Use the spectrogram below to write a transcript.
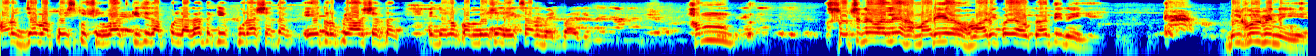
और जब आपने इसको शुरुआत की थी तो आपको लगा था कि पूरा शतक एक रुपया और शतक ये दोनों कॉम्बिनेशन एक साथ बैठ पाएगी? हम सोचने वाले हमारी हमारी कोई औकात ही नहीं है। बिल्कुल भी नहीं है।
